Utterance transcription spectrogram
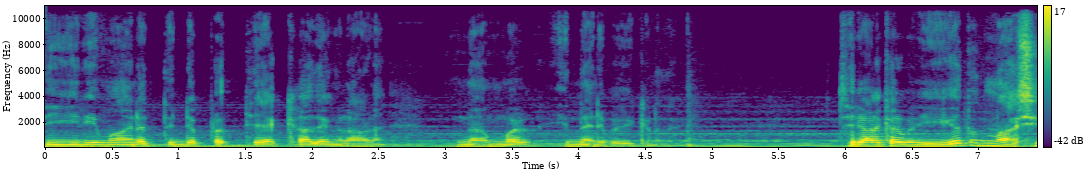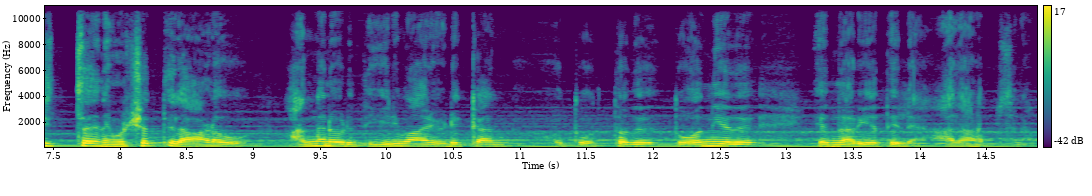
തീരുമാനത്തിന്റെ പ്രത്യാഘാതങ്ങളാണ് നമ്മൾ ഇന്ന് അനുഭവിക്കുന്നത്. ചില ആൾക്കാർ പറഞ്ഞു ഏത് നശിച്ച നിമിഷത്തിലാണോ അങ്ങനെ ഒരു തീരുമാനം എടുക്കാൻ ഒത്തത് തോന്നിയത് എന്നറിയത്തില്ല അതാണ് പ്രശ്നം.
